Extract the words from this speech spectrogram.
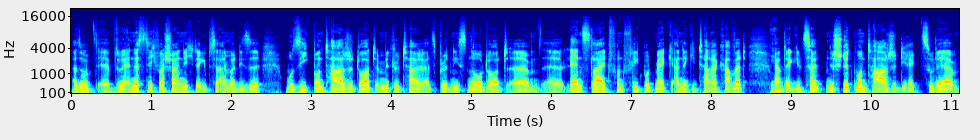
also äh, du erinnerst dich wahrscheinlich, da gibt es ja einmal diese Musikmontage dort im Mittelteil, als Britney Snow dort ähm, äh, Landslide von Fleetwood Mac an der Gitarre covert. Ja. Und da gibt es halt eine Schnittmontage direkt zu der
